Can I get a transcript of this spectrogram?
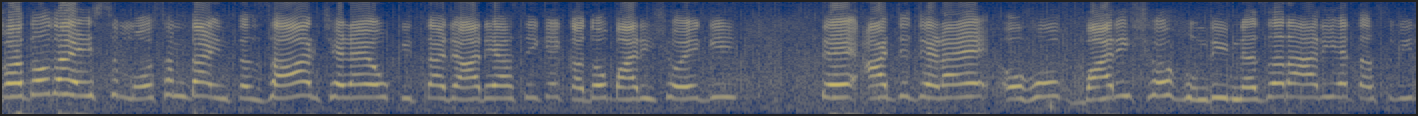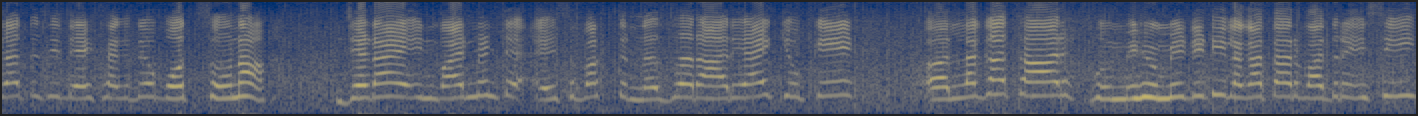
ਕਦੋਂ ਦਾ ਇਸ ਮੌਸਮ ਦਾ ਇੰਤਜ਼ਾਰ ਜਿਹੜਾ ਹੈ ਉਹ ਕੀਤਾ ਜਾ ਰਿਹਾ ਸੀ ਕਿ ਕਦੋਂ ਬਾਰਿਸ਼ ਹੋਏਗੀ? ਤੇ ਅੱਜ ਜਿਹੜਾ ਹੈ, ਉਹ ਬਾਰਿਸ਼ ਹੁੰਦੀ ਨਜ਼ਰ ਆ ਰਹੀ ਹੈ। ਤਸਵੀਰਾਂ ਤੁਸੀਂ ਦੇਖ ਸਕਦੇ ਹੋ, ਬਹੁਤ ਸੋਹਣਾ ਜਿਹੜਾ ਹੈ এনवायरमेंट ਇਸ ਵਕਤ ਨਜ਼ਰ ਆ ਰਿਹਾ ਹੈ ਕਿਉਂਕਿ ਲਗਾਤਾਰ ਹਿਊਮਿਡਿਟੀ ਲਗਾਤਾਰ ਵਧ ਰਹੀ ਸੀ।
